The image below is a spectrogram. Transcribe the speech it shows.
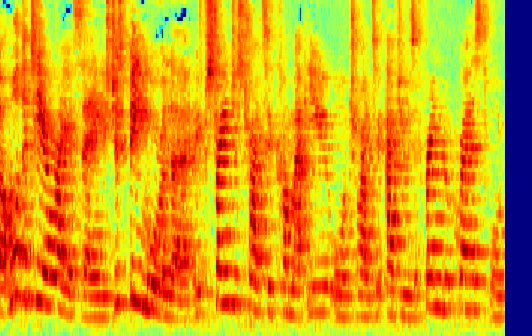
But what the TRA is saying is just be more alert. If strangers try to come at you or try to add you as a friend request or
